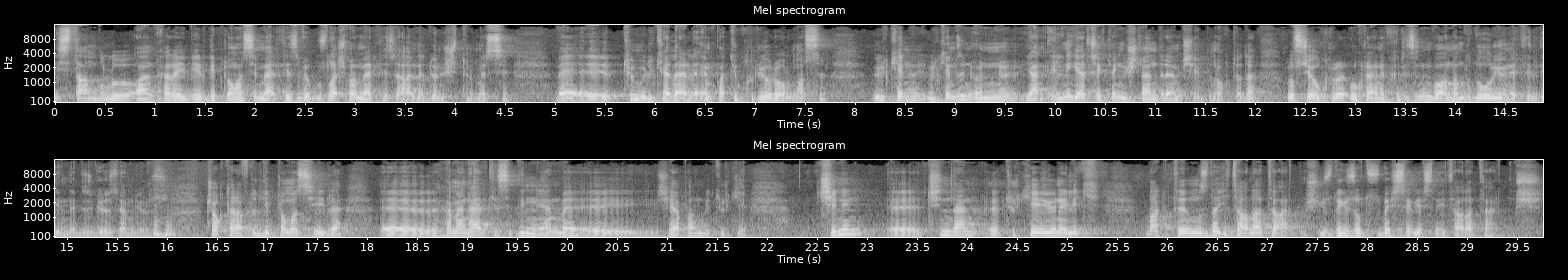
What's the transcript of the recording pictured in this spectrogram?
İstanbul'u, Ankara'yı bir diplomasi merkezi ve uzlaşma merkezi haline dönüştürmesi ve e, tüm ülkelerle empati kuruyor olması ülkenin ülkemizin önünü yani elini gerçekten güçlendiren bir şey bu noktada. Rusya Ukrayna krizinin bu anlamda doğru yönetildiğini de biz gözlemliyoruz. Çok taraflı diplomasiyle e, hemen herkesi dinleyen ve e, şey yapan bir Türkiye. Çin'in e, Çin'den e, Türkiye'ye yönelik baktığımızda ithalatı artmış. %135 seviyesinde ithalatı artmış.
